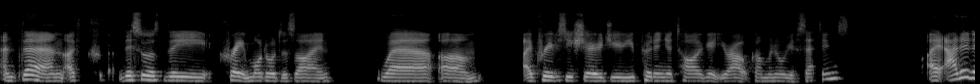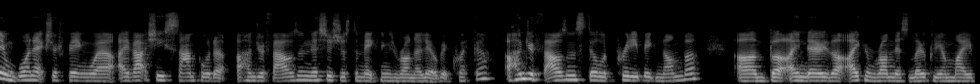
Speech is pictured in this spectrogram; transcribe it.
And then I've this was the create model design where um, I previously showed you, you put in your target, your outcome, and all your settings. I added in one extra thing where I've actually sampled a 100,000. This is just to make things run a little bit quicker. 100,000 is still a pretty big number, um, but I know that I can run this locally on my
